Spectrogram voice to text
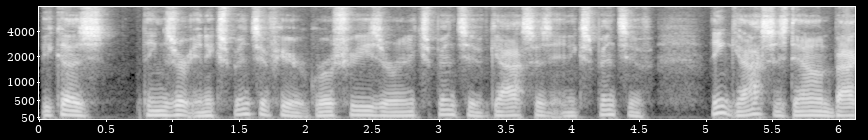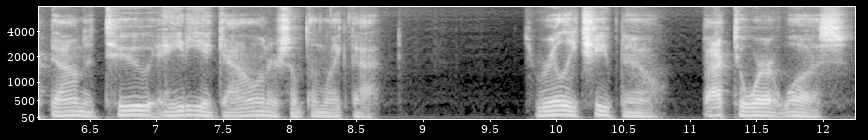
because things are inexpensive here. Groceries are inexpensive. Gas is inexpensive. I think gas is down back down to 280 a gallon or something like that. It's really cheap now, back to where it was.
